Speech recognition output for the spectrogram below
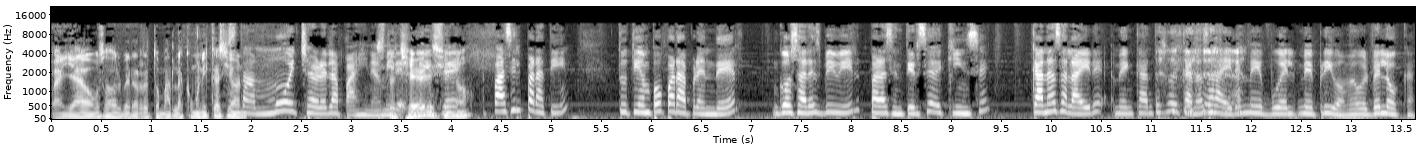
Vaya, vamos a volver a retomar la comunicación. Está muy chévere la página. Está Mire, chévere, dice, ¿sí no? Fácil para ti, tu tiempo para aprender, gozar es vivir, para sentirse de 15, canas al aire. Me encanta eso de canas al aire, me, vuel- me priva, me vuelve loca.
